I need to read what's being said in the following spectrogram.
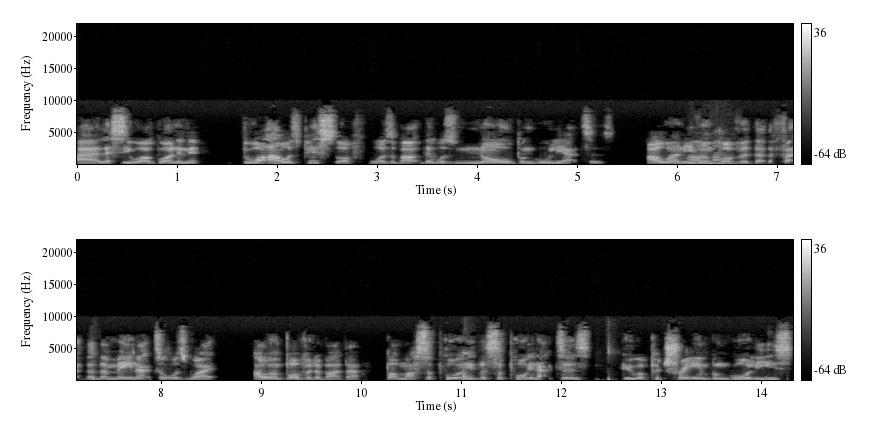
Uh, let's see what I go on in it. What I was pissed off was about there was no Bengali actors. I weren't Oh, even man. bothered that the fact that the main actor was white. I weren't bothered about that. But my supporting the supporting actors who were portraying Bengalis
